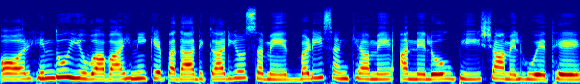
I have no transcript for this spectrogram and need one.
और हिंदू युवा वाहिनी के पदाधिकारियों समेत बड़ी संख्या में अन्य लोग भी शामिल हुए थे।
